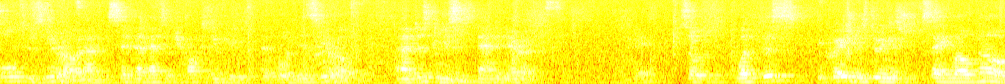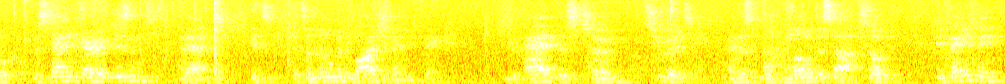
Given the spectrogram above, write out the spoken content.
all to zero, and I've said that that's approximately, or it is zero, and I've just used standard error. Okay? So what this equation is doing is saying, well, no, the standard error isn't that. It's, it's a little bit larger than you think. You add this term to it, and this will blow this up. So if anything,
